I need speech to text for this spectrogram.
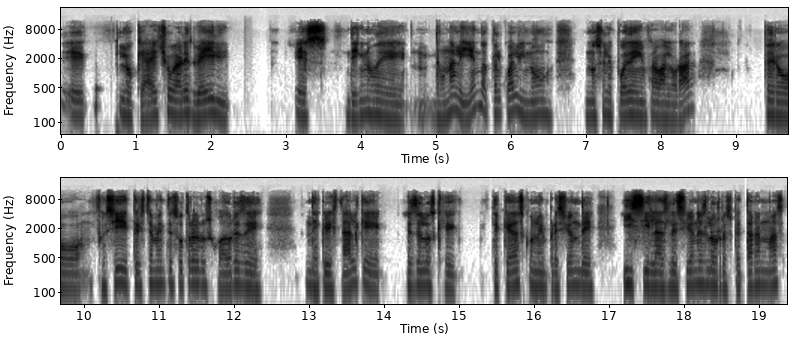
eh, lo que ha hecho Gareth Bale es digno de, una leyenda tal cual y no, no se le puede infravalorar. Pero pues sí, tristemente es otro de los jugadores de, de cristal que es de los que te quedas con la impresión de y si las lesiones lo respetaran más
